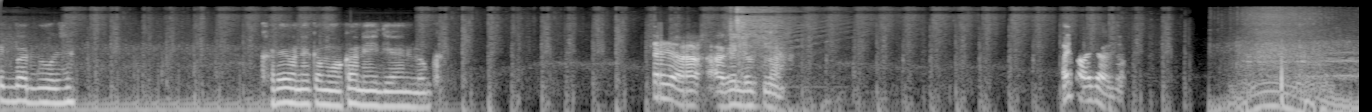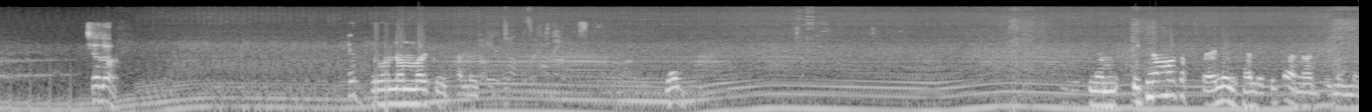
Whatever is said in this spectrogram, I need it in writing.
एक बार भी मुझे खड़े होने का मौका नहीं दिया इन लोग। आगे लुटना। आजा चलो। ये दो नंबर के उठा लेते. एक नंबर का पहले उठा लेते क्या ना दो नंबर।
